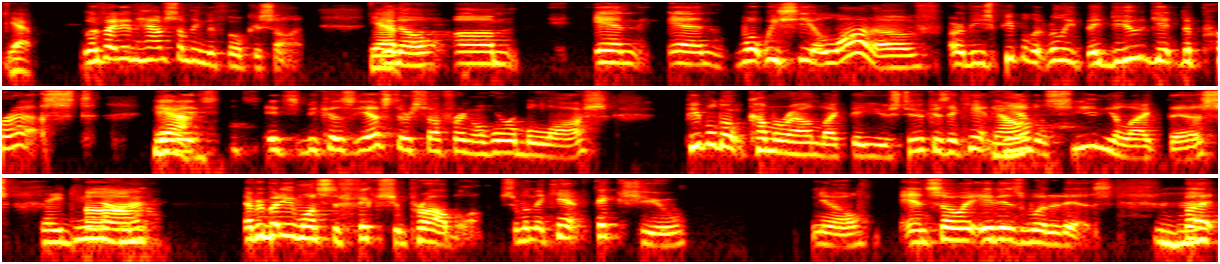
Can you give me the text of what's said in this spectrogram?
Yeah. What if I didn't have something to focus on? You know, um, and and what we see a lot of are these people that really they do get depressed. And Yeah. it's it's because yes, they're suffering a horrible loss. People don't come around like they used to because they can't No. handle seeing you like this. they do Um, not. everybody wants to fix your problem. So when they can't fix you, you know, and so it is what it is. Mhm. But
